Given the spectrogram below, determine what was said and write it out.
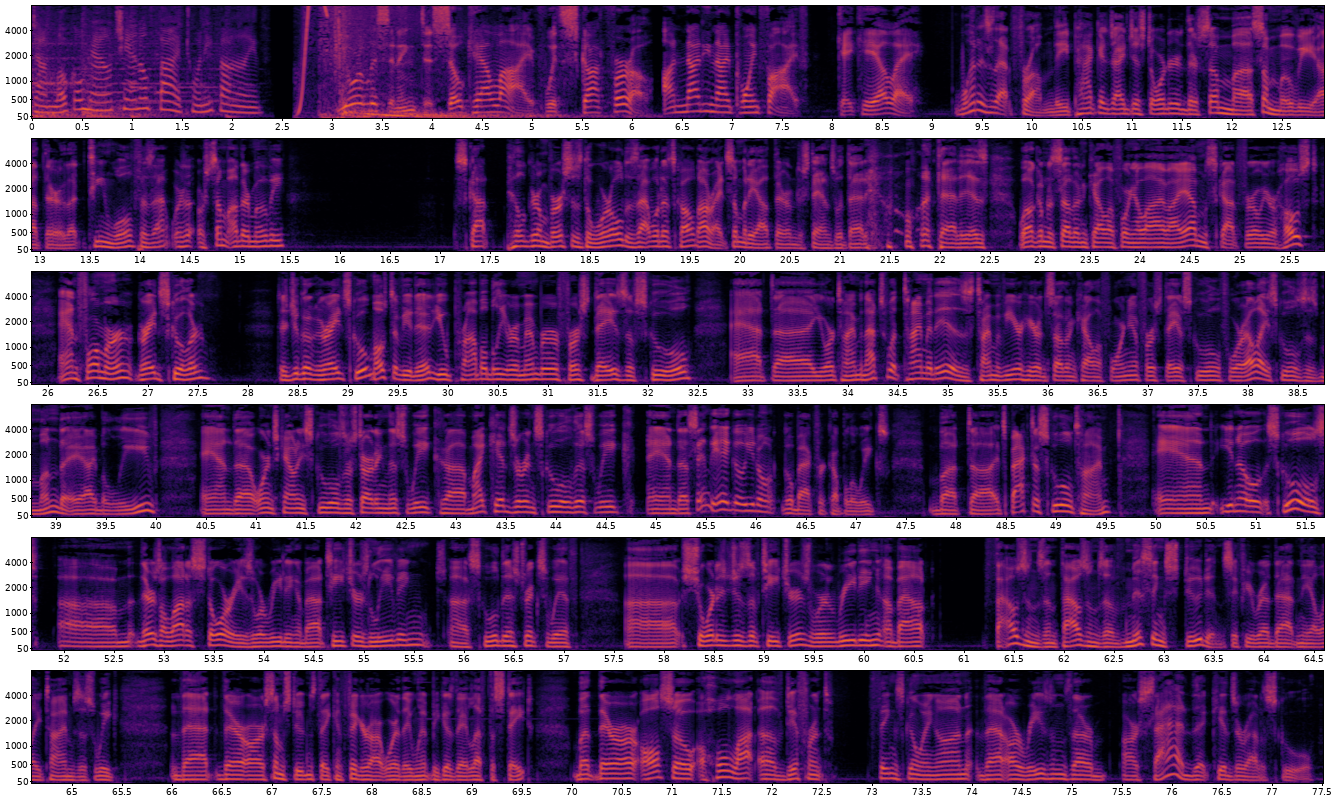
and on Local Now, Channel 525. You're listening to SoCal Live with Scott Furrow on 99.5 KKLA. What is that from? The package I just ordered. There's some uh, some movie out there that Teen Wolf is that or, or some other movie. Scott Pilgrim versus the World is that what it's called? All right, somebody out there understands what that what that is. Welcome to Southern California Live. I am Scott Furrow, your host and former grade schooler did you go to grade school? Most of you did. You probably remember first days of school at uh, your time, and that's what time it is. Time of year here in Southern California. First day of school for LA schools is Monday, I believe, and uh, Orange County schools are starting this week. Uh, my kids are in school this week, and uh, San Diego, you don't go back for a couple of weeks, but uh, it's back to school time. And you know, schools. Um, there's a lot of stories we're reading about teachers leaving uh, school districts with uh, shortages of teachers. We're reading about thousands and thousands of missing students. If you read that in the LA Times this week, that there are some students they can figure out where they went because they left the state, but there are also a whole lot of different things going on that are reasons that are are sad that kids are out of school,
